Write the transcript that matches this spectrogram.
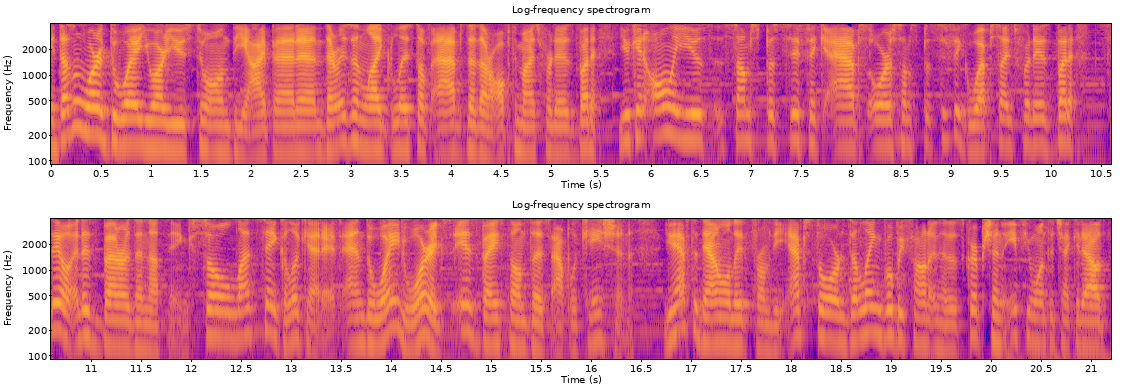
It doesn't work the way you are used to on the iPad, there isn't like list of apps that are optimized for this, but you can only use some specific apps or some specific websites for this, but still it is better than nothing. So let's take a look at it, and the way it works is based on this application. You have to download it from the App Store, the link will be found in the description if you want to check it out.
